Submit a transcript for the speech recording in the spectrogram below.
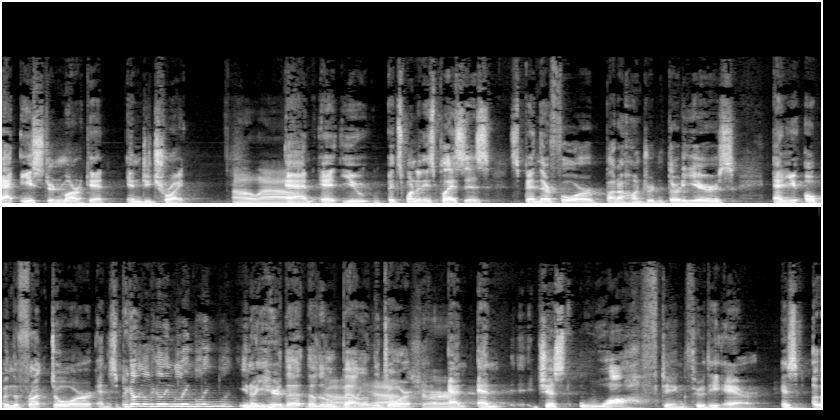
at Eastern Market in Detroit. Oh wow! and it you it's one of these places it's been there for about 130 years and you open the front door and it's ling, ling, ling, ling, ling, ling. you know you hear the, the little Oh, bell on the door sure. and and just wafting through the air is uh,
